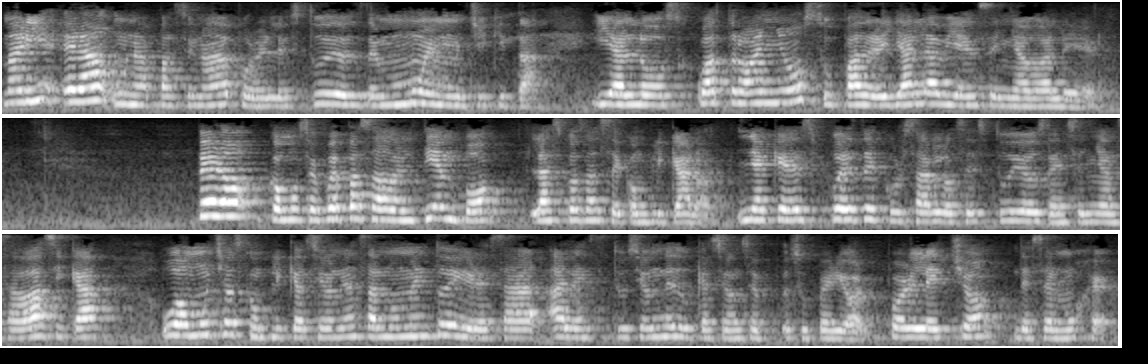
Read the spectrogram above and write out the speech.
Marie era una apasionada por el estudio desde muy muy chiquita y a los cuatro años su padre ya le había enseñado a leer. Pero como se fue pasado el tiempo, las cosas se complicaron, ya que después de cursar los estudios de enseñanza básica, hubo muchas complicaciones al momento de ingresar a la institución de educación superior por el hecho de ser mujer.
